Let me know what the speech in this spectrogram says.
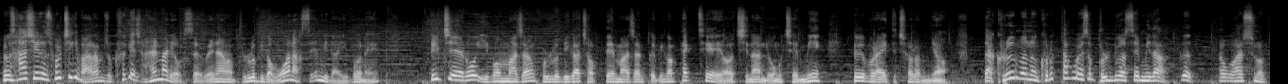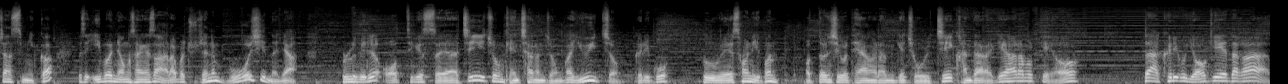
그리고 사실은 솔직히 말하면 좀 크게 할 말이 없어요. 왜냐하면 블루비가 워낙 셉니다, 이번에. 실제로 이번 마장 블루비가 접대 마장급인 건 팩트예요. 지난 롱챔미 힐브라이트처럼요. 자 그러면은 그렇다고 해서 블루비가 셉니다. 끝! 라고 할 수는 없지 않습니까? 그래서 이번 영상에서 알아볼 주제는 무엇이 있느냐 블루비를 어떻게 써야지 좀 괜찮은 점과 유의점 그리고 그 외의 선입은 어떤 식으로 대항을 하는 게 좋을지 간단하게 알아볼게요. 자 그리고 여기에다가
